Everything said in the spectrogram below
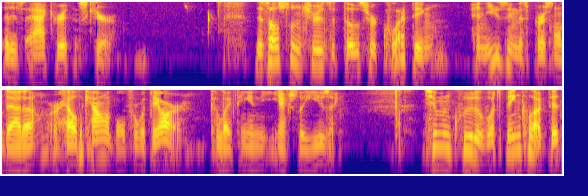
that is accurate and secure. This also ensures that those who are collecting and using this personal data are held accountable for what they are collecting and actually using to include of what's being collected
